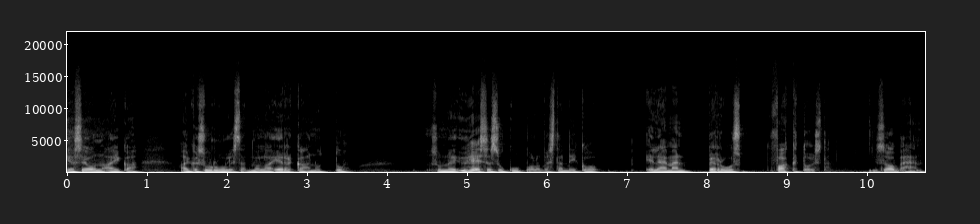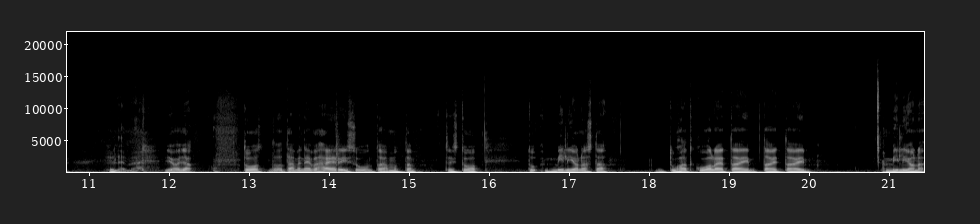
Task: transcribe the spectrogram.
Ja se on aika, aika surullista, että me ollaan erkaannuttu sunne yhdessä sukupolvesta niin elämän perusfaktoista. Se on vähän hylmöä. Joo, ja tuo, tuo, tämä menee vähän eri suuntaan, mutta siis tuo tu, miljoonasta tuhat kuolee tai, tai, tai miljoona,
